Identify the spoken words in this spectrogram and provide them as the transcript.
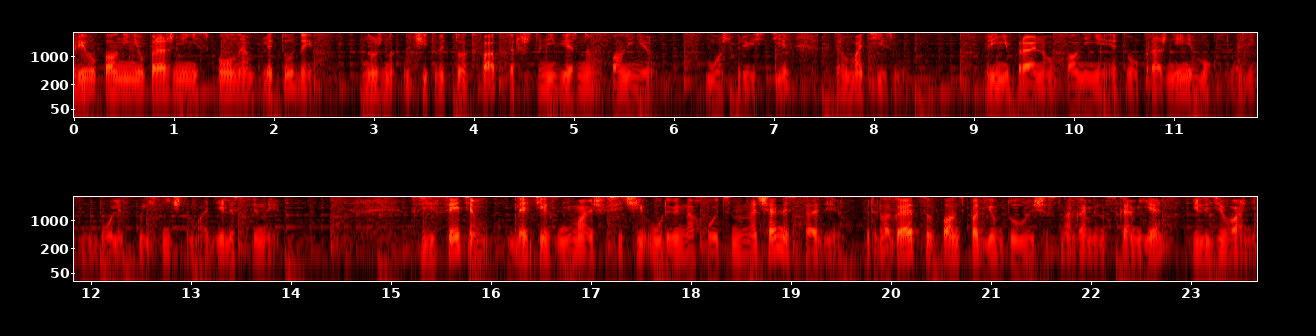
При выполнении упражнений с полной амплитудой нужно учитывать тот фактор, что неверное выполнение может привести к травматизму. При неправильном выполнении этого упражнения могут возникнуть боли в поясничном отделе спины. В связи с этим, для тех занимающихся, чей уровень находится на начальной стадии, предлагается выполнить подъем туловища с ногами на скамье или диване.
